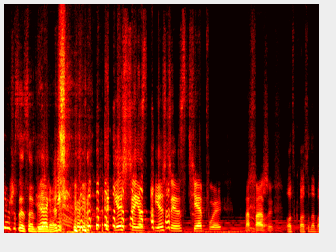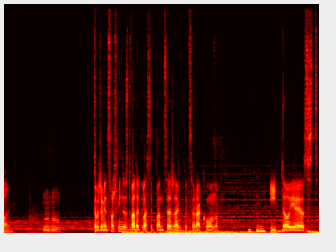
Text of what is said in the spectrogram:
Już chcę zabierać. jeszcze, jest, jeszcze jest ciepły na twarzy. Od kwasu na bank. Mhm. Dobrze, więc masz minus dwa do klasy pancerza, jakby co Rakun. Mhm. I to jest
